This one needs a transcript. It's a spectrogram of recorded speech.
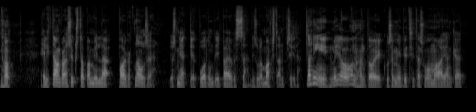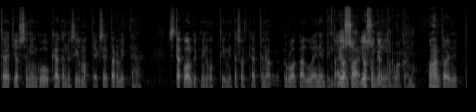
No, Eli tämä on myös yksi tapa, millä palkat nousee. Jos miettii, että puoli tuntia päivässä, niin sulle maksetaan nyt siitä. no niin, no joo, onhan toi, kun sä mietit sitä sun omaa ajan käyttöä, että jos se niinku käytännössä ilmatteeksi ei tarvitse tehdä sitä 30 minuuttia, mitä sä oot käyttänyt ruokailua enempi päivän Jos on, päälle. jos on niin, käyttänyt ruokailua. Onhan toi nyt,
